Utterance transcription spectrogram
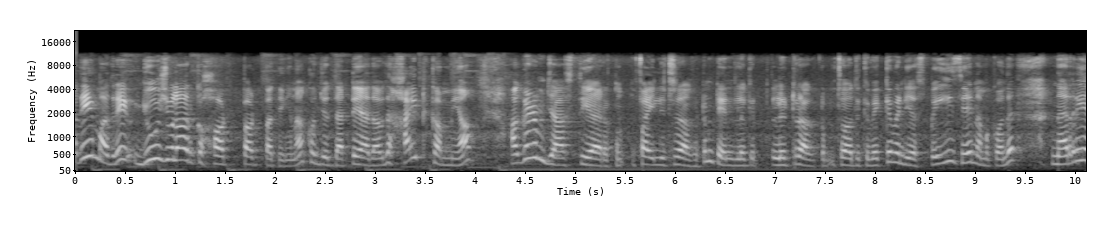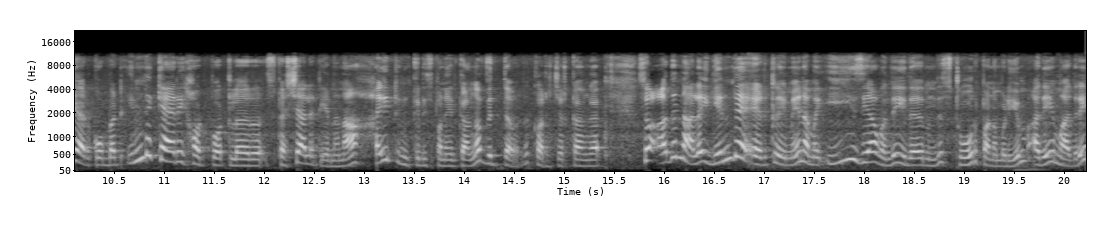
அதே மாதிரி யூஸ்வலாக இருக்க ஹாட் பாட் பார்த்தீங்கன்னா கொஞ்சம் தட்டை அதாவது ஹைட் கம்மியாக அகலம் ஜாஸ்தியாக இருக்கும். ஃபைவ் லிட்டர் ஆகட்டும் டென் லிட்டர் ஆகட்டும். ஸோ அதுக்கு வைக்க வேண்டிய ஸ்பேஸே நமக்கு வந்து நிறையா இருக்கும். பட் இந்த கேரி ஹாட் பாட்டில் ஸ்பெஷாலிட்டி என்னென்னா ஹைட் இன்க்ரீஸ் பண்ணியிருக்காங்க வித்தை வந்து குறைச்சிருக்காங்க. ஸோ அதனால எந்த இடத்துலையுமே நம்ம ஈஸியாக வந்து இதை வந்து ஸ்டோர் பண்ண முடியும். அதே மாதிரி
